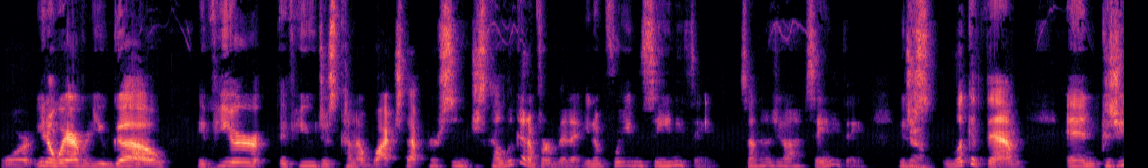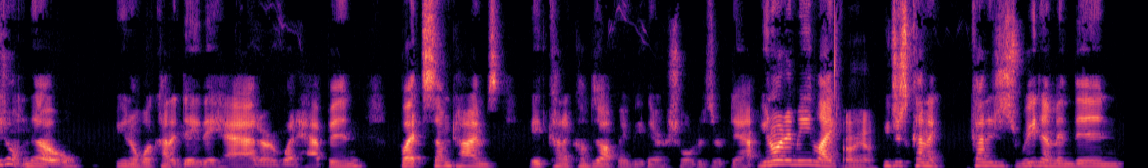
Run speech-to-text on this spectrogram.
or you know wherever you go. If mm-hmm. you're if you just kind of watch that person, just kind of look at them for a minute, you know, before you even say anything. Sometimes you don't have to say anything. You just look at them, and because you don't know, you know, what kind of day they had or what happened. But sometimes it kind of comes off. Maybe their shoulders are down. You know what I mean? Like Oh yeah. you just kind of kind of just read them and then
